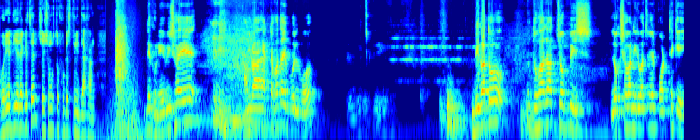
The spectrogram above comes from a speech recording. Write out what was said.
ভরিয়ে দিয়ে রেখেছেন। সেই সমস্ত ফুটেজ তিনি দেখান। দেখুন, এ বিষয়ে আমরা একটা কথাই বলব। বিগত দু হাজার চব্বিশ লোকসভা নির্বাচনের পর থেকেই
